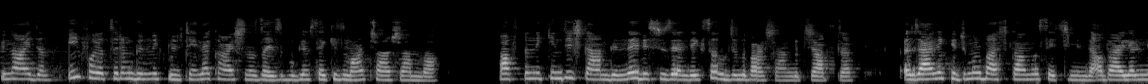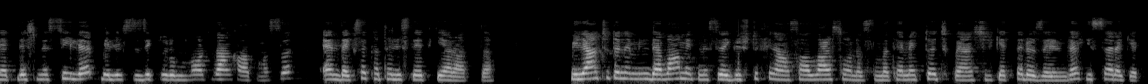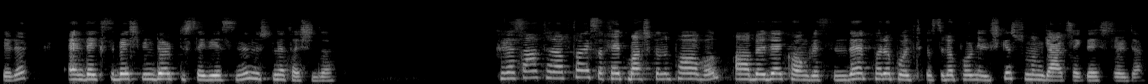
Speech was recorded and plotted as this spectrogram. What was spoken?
Günaydın. Info Yatırım Günlük Bülteni'ne karşınızdayız. Bugün 8 Mart Çarşamba. Haftanın ikinci işlem gününde BIST endeksi alıcılı başlangıç yaptı. Özellikle Cumhurbaşkanlığı seçiminde adayların netleşmesiyle belirsizlik durumunun ortadan kalkması endekse katalist etki yarattı. Bilanço döneminin devam etmesi ve güçlü finansallar sonrasında temettü açıklayan şirketler özelinde hisse hareketleri endeksi 5400 seviyesinin üstüne taşıdı. Küresel tarafta ise Fed Başkanı Powell, ABD Kongresi'nde para politikası raporuna ilişkin sunum gerçekleştirdi.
